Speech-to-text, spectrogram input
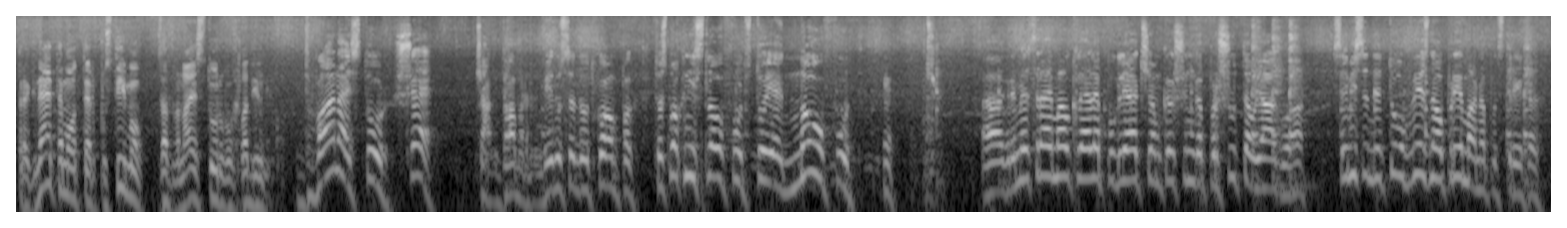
pregnetemo ter pustimo za 12 ur v hladilniku. 12 ur, še. Čak, dobro, vedel sem, da odkom, ampak to sploh ni slow food, to je no food. A, grem jaz raje malo klele pogledat, če imam kakšnega pršuta v jagu, a? Saj mislim, da je to obvezna oprema na podstrehah.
